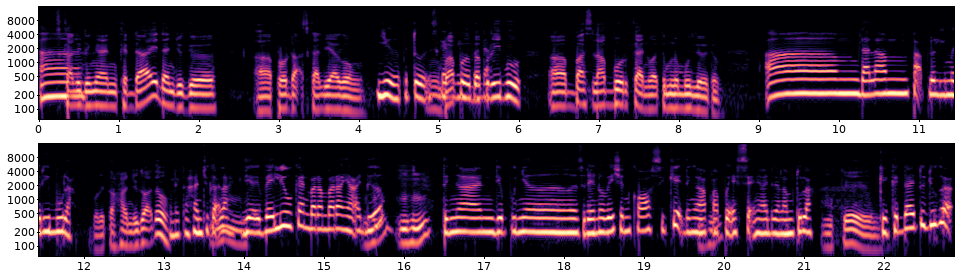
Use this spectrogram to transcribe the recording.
Uh, sekali dengan kedai dan juga uh, produk sekali Arong. Ya, betul. Hmm, berapa berapa ribu uh, bas laburkan waktu mula-mula tu? Um, dalam 45 ribu lah. Boleh tahan juga tu. Boleh tahan jugalah. Hmm. Dia value kan barang-barang yang ada mm-hmm. dengan dia punya renovation cost sikit dengan mm-hmm. apa-apa aset yang ada dalam tu lah. Okay. Okay, kedai tu juga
